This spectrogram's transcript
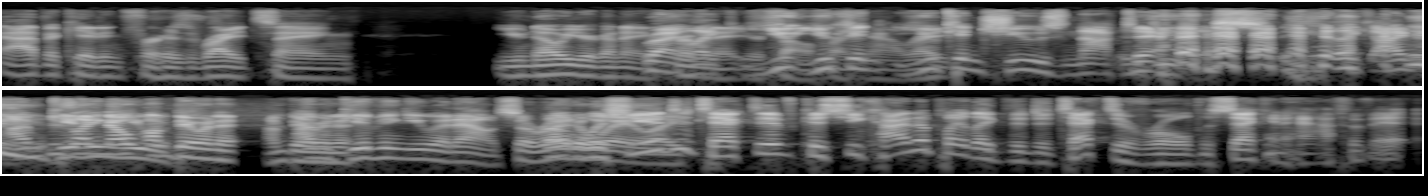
advocating for his right, saying, "You know, you're going to right like you you right can now, you can choose not to Yeah. do this like i'm, I'm giving like, "Nope, you I'm doing it. I'm doing I'm it." giving you an out so But right was away she a like, detective? Because she kind of played like the detective role the second half of it.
